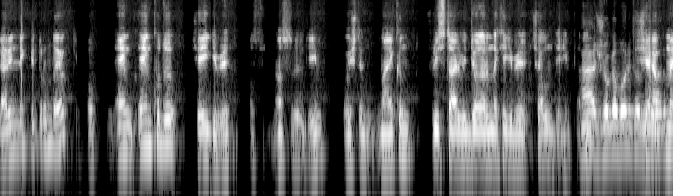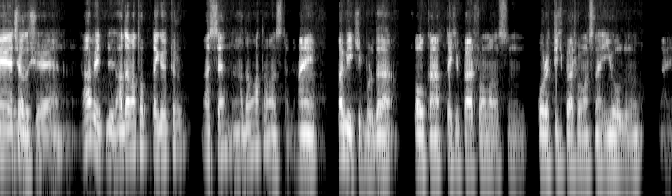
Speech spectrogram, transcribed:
Larin'lik bir durum da yok ki. En, en kudu şey gibi nasıl, diyeyim o işte Nike'ın freestyle videolarındaki gibi çalım deneyim falan. Ha Joga Bonito şey yapmaya çalışıyor yani. Abi adama top da götürmezsen adam atamaz tabii. Hani tabii ki burada sol kanattaki performansın, forvetteki performansından iyi olduğunu yani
